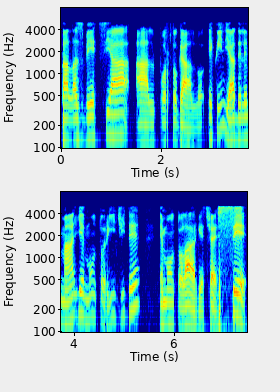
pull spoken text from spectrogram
dalla Svezia al Portogallo e quindi ha delle maglie molto rigide e molto larghe, cioè se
